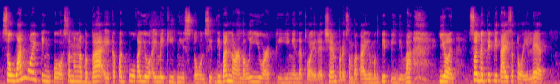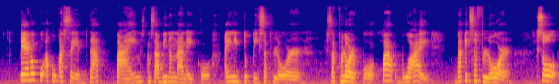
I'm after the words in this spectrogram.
So one more thing po sa mga babae kapag po kayo ay may kidney stones, 'di ba normally you are peeing in the toilet. Syempre, saan ba tayo magpipi, 'di ba? 'Yon. So nagpipi tayo sa toilet. Pero po ako kasi that time, ang sabi ng nanay ko, I need to pee sa floor. Sa floor po. Par why? Bakit sa floor? So,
